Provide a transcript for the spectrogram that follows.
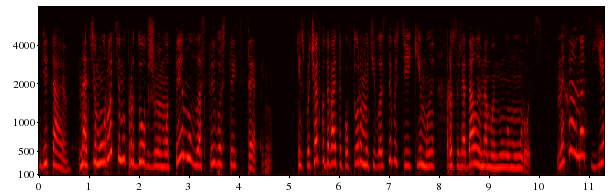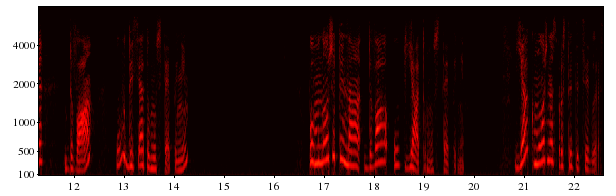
Вітаю! На цьому уроці ми продовжуємо тему властивостей степенів. І спочатку давайте повторимо ті властивості, які ми розглядали на минулому уроці. Нехай у нас є 2 у десятому степені помножити на 2 у п'ятому степені. Як можна спростити цей вираз?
